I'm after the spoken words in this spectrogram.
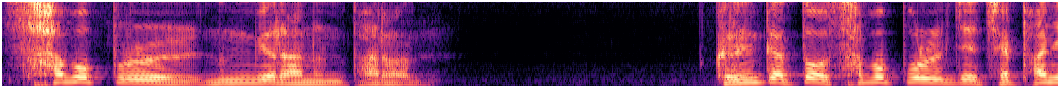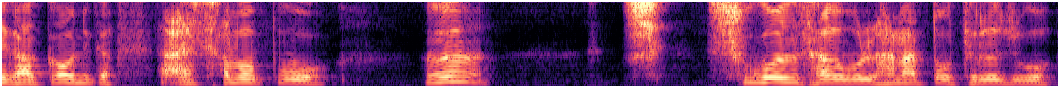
사법부를 능멸하는 발언. 그러니까 또 사법부를 이제 재판이 가까우니까 아 사법부 어 수건 사업을 하나 또 들어주고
